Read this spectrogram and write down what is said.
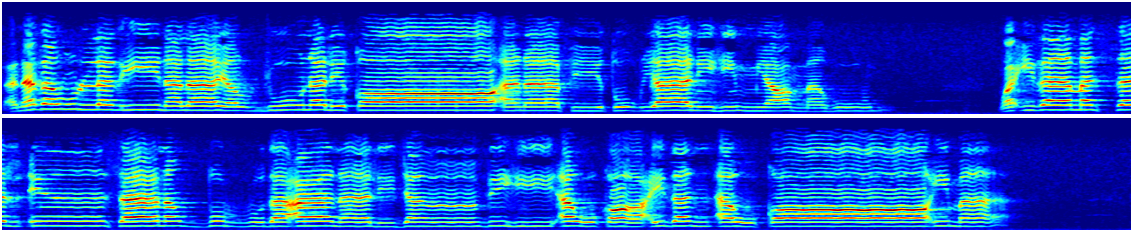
فَنَذَرُ الَّذِينَ لَا يَرْجُونَ لِقَاءَنَا فِي طُغْيَانِهِمْ يَعْمَهُونَ. وَإِذَا مَسَّ الْإِنسَانَ الضُّرُّ دَعَانَا لِجَنبِهِ أَوْ قَاعِدًا أَوْ قَائِمًا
